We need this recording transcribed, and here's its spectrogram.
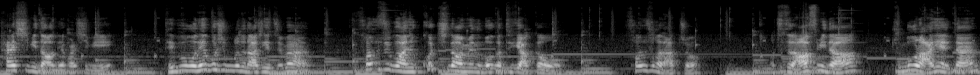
82 나오네요, 82. 대부분 해보신 분들은 아시겠지만, 선수가 아닌 코치 나오면 뭔가 되게 아까워. 선수가 낫죠. 어쨌든 나왔습니다. 중복은 아니야, 일단.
